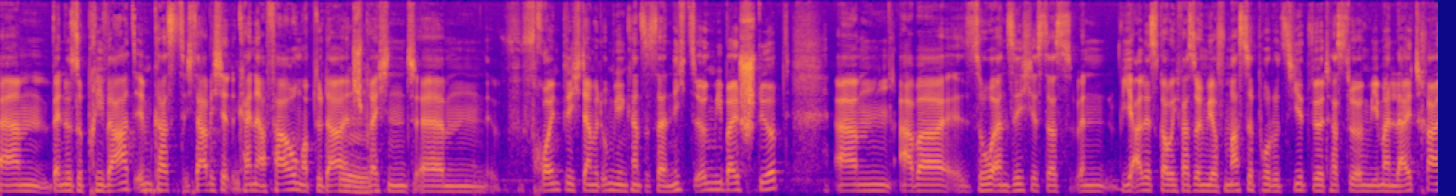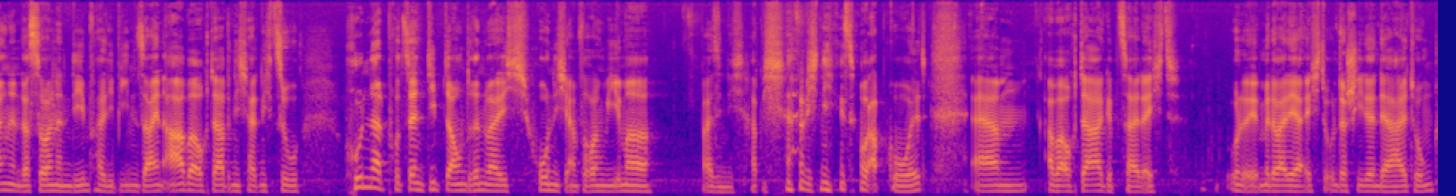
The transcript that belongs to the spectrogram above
Ähm, wenn du so privat imkerst, ich, da habe ich keine Erfahrung, ob du da entsprechend ähm, freundlich damit umgehen kannst, dass da nichts irgendwie bei stirbt. Ähm, aber so an sich ist das, wenn wie alles, glaube ich, was irgendwie auf Masse produziert wird, hast du irgendwie immer einen Leidtragenden. Das sollen in dem Fall die Bienen sein. Aber auch da bin ich halt nicht zu 100% Deep Down drin, weil ich Honig einfach irgendwie immer weiß ich nicht, habe ich, hab ich nie so abgeholt. Ähm, aber auch da gibt es halt echt mittlerweile ja echte Unterschiede in der Haltung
